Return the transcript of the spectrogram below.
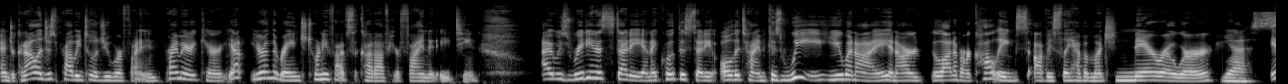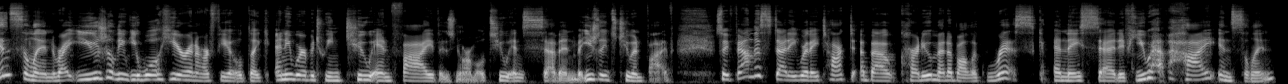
endocrinologist probably told you we're fine. Primary care, yep, you're in the range. 25 is the cutoff. You're fine at 18. I was reading a study, and I quote this study all the time because we, you and I, and our a lot of our colleagues obviously have a much narrower yes insulin, right? Usually you will hear in our field like anywhere between two and five is normal, two and seven, but usually it's two and five. So I found this study where they talked about cardiometabolic risk, and they said if you have high insulin,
